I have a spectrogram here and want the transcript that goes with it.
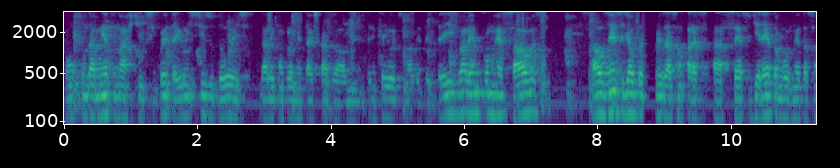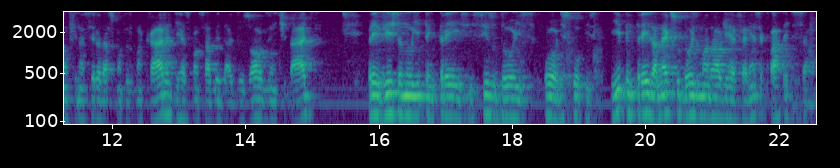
com fundamento no artigo 51, inciso 2 da Lei Complementar Estadual número 3893, valendo como ressalvas a ausência de autorização para acesso direto à movimentação financeira das contas bancárias, de responsabilidade dos órgãos e entidades, prevista no item 3, inciso 2, ou, desculpe, item 3, anexo 2 do Manual de Referência, quarta edição.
